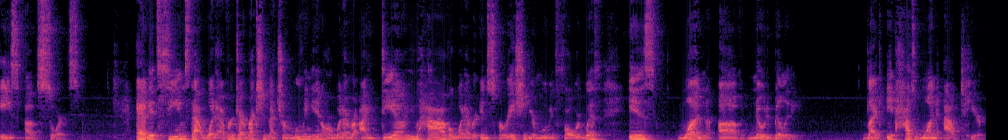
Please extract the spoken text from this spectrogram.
Ace of Swords. And it seems that whatever direction that you're moving in or whatever idea you have or whatever inspiration you're moving forward with is one of notability. Like it has one out here.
